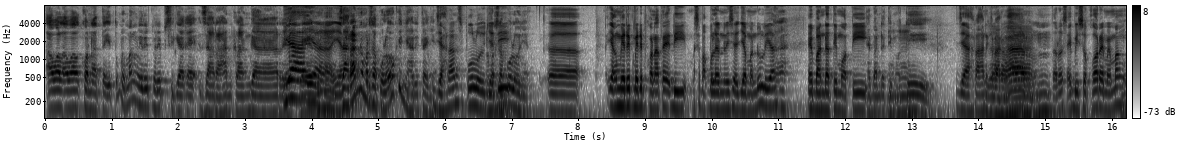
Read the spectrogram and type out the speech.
awal-awal Konate itu memang mirip-mirip sih kayak Zarahan Kelanggar kayak iya, ini. iya. Zarahan nomor 10 oke nya haritanya. Jahran 10. Nomor Jadi 10 nya. eh, yang mirip-mirip Konate di sepak bola Indonesia zaman dulu ya. Eh Banda Timothy, Eh Banda Timothy. Jahran Kerangar, terus Ebi Sukore memang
